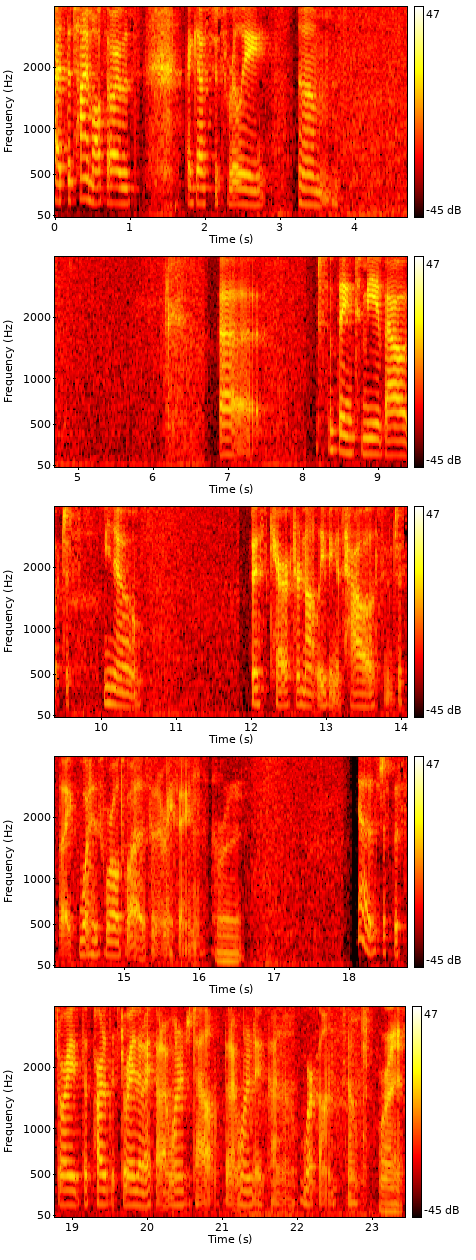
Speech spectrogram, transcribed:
At the time also i was i guess just really um uh something to me about just you know this character not leaving his house and just like what his world was and everything Right. yeah it was just the story the part of the story that i thought i wanted to tell that i wanted to kind of work on so Right.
